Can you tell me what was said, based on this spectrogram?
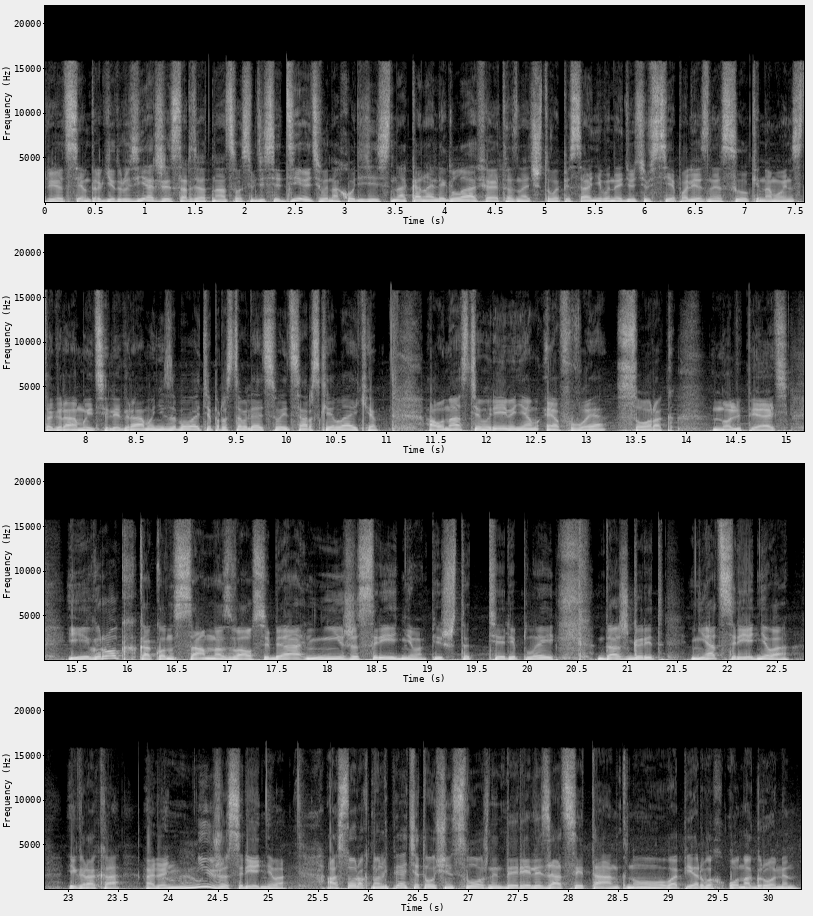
Привет всем, дорогие друзья, GSR 1989, вы находитесь на канале Глафи, это значит, что в описании вы найдете все полезные ссылки на мой инстаграм и телеграм, и не забывайте проставлять свои царские лайки. А у нас тем временем FV4005. И игрок, как он сам назвал себя, ниже среднего, пишет, это реплей, даже говорит, не от среднего, игрока. Это ниже среднего. А 40.05 это очень сложный для реализации танк. Ну, во-первых, он огромен.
